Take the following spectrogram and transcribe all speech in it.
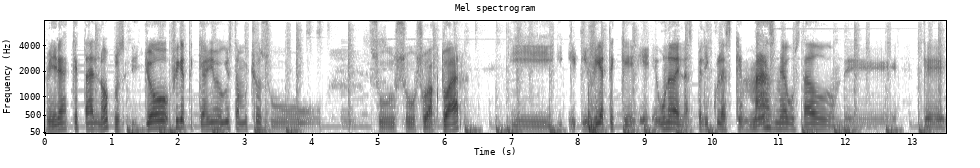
Mira, ¿qué tal? No, pues yo, fíjate que a mí me gusta mucho su, su, su, actuar. Y, fíjate que eh, una de las películas que más me ha gustado donde que,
